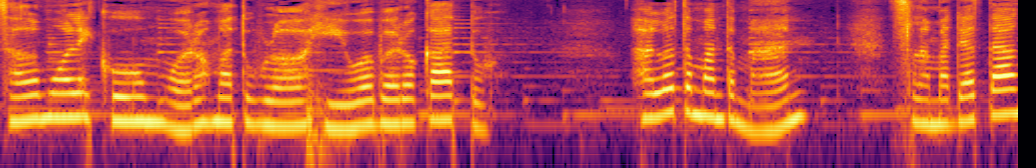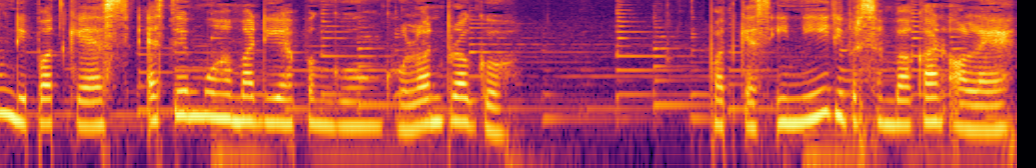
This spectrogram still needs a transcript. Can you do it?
Assalamualaikum warahmatullahi wabarakatuh. Halo teman-teman, selamat datang di podcast SD Muhammadiyah Penggung Kulon Progo. Podcast ini dipersembahkan oleh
